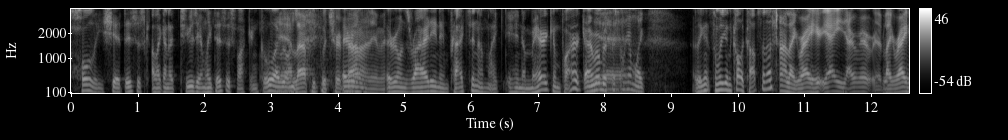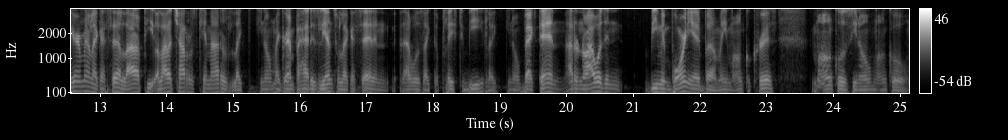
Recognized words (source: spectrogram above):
holy shit, this is like on a Tuesday. I'm like, this is fucking cool. yeah a Everyone's, lot of people trip out on it, everyone's riding and practicing. I'm like, in an American park. I remember the first time I'm like, are they gonna, somebody gonna call the cops on us? Ah, like right here, yeah. I remember, like right here, man. Like I said, a lot of people, a lot of charros came out of like you know, my grandpa had his lienzo, like I said, and that was like the place to be. Like you know, back then, I don't know, I wasn't even born yet, but I mean, my uncle Chris, my uncles, you know, my uncle,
